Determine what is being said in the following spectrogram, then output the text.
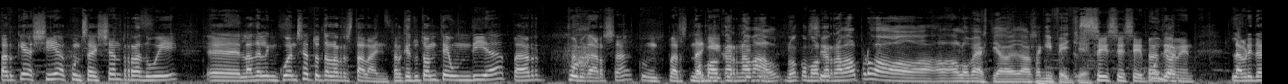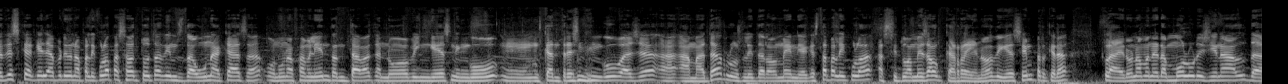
perquè així aconsegueixen reduir eh, la delinqüència tota la resta de l'any, perquè tothom té un dia per purgar-se. Com, per, Com el carnaval, no? Com el Sí. carnaval, però a, a lo bèstia, a sang i fetge. Sí, sí, sí, pràcticament. La veritat és que aquella primera pel·lícula passava tota dins d'una casa on una família intentava que no vingués ningú, mm, que entrés ningú, vaja, a, a matar-los, literalment. I aquesta pel·lícula es situa més al carrer, no?, diguéssim, perquè era, clar, era una manera molt original de,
